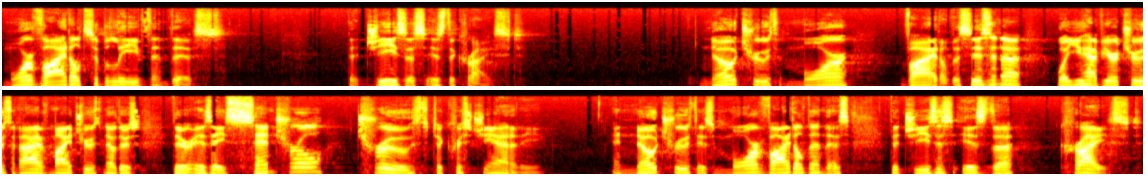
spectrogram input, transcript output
more vital to believe than this that Jesus is the Christ. No truth more vital. This isn't a, well, you have your truth and I have my truth. No, there's, there is a central truth to Christianity, and no truth is more vital than this that Jesus is the Christ.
